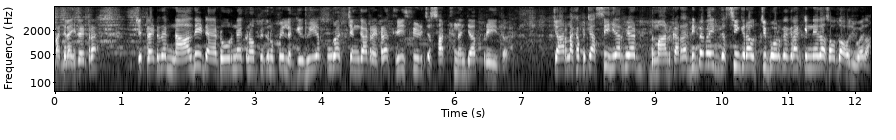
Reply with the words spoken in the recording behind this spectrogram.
ਭੱਜਲਾ ਹੀ। ਟਰੈਕਟਰ ਟਰੈਕਟਰ ਦੇ ਨਾਲ ਦੇ ਟਾਇਰ ਟੂਰ ਨੇ ਕਨੋਪੀ ਕਨੋਪੀ ਲੱਗੀ ਹੋਈ ਹੈ ਪੂਰਾ ਚੰਗਾ ਟਰੈਕਟਰ ਹੈ 3 ਸਪੀਡ ਚ 60 49 ਪ੍ਰੀਤ। 4 ਲੱਖ 85000 ਰੁਪਇਆ ਡਿਮਾਂਡ ਕਰਦਾ। ਡਿੱਪੇ ਬਾਈ ਦੱਸੀ ਕਰਾ ਉੱਚੀ ਬੋਲ ਕੇ ਕਰਾ ਕਿੰਨੇ ਦਾ ਸੌਦਾ ਹੋ ਜਾਊਗਾ ਇਹਦਾ?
